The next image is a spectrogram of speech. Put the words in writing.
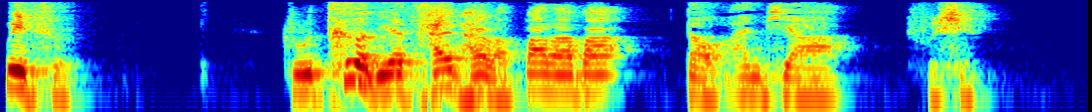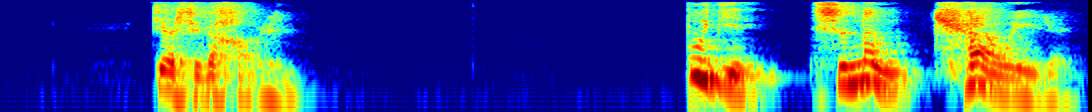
为此，主特别差派了巴拿巴到安提阿服侍。这是个好人，不仅是能劝慰人，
